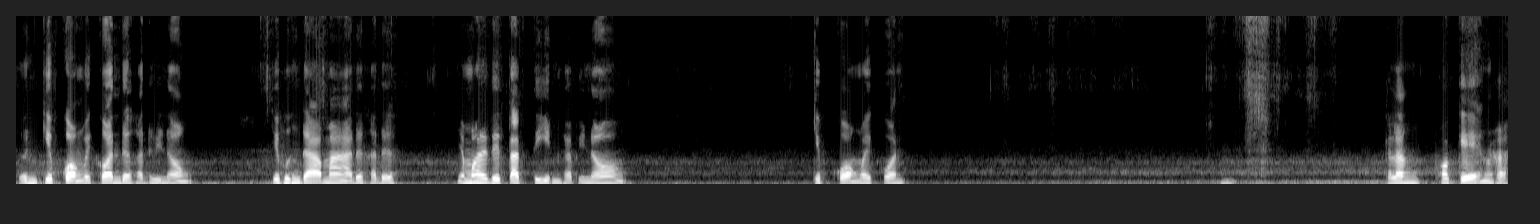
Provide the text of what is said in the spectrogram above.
เอินเก็บกล่องไว้ก่อนเด้อค่ะพี่น้องอย่าพึ่งดราม่าเด้อค่ะเด้อยังไม่ได้ตัดตีนค่ะพี่น้อง เก็บกล่องไว้ก่อนกำลังพ่อแกงนะคะ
